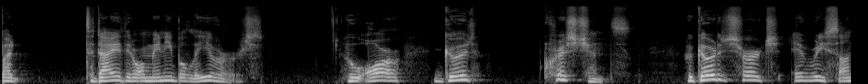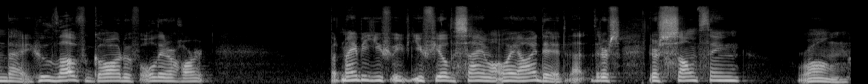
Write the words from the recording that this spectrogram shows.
But today, there are many believers who are good Christians, who go to church every Sunday, who love God with all their heart. But maybe you, you feel the same way I did that there's, there's something wrong,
